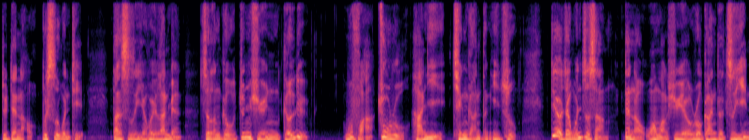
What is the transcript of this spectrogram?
对电脑不是问题，但是也会难免只能够遵循格律，无法注入含义、情感等因素。第二，在文字上，电脑往往需要若干的指引，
